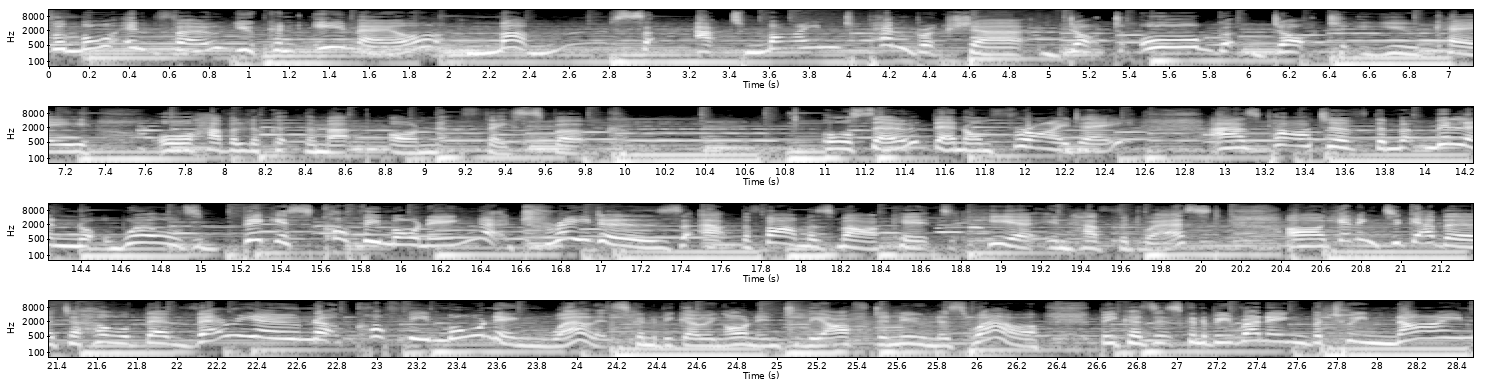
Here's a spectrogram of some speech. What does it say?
For more info, you can email mums at mindpembrokeshire.org.uk or have a look at them up on Facebook. Also, then on Friday, as part of the Macmillan World's biggest coffee morning, traders at the farmers market here in Haverfordwest are getting together to hold their very own coffee morning. Well, it's going to be going on into the afternoon as well because it's going to be running between 9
